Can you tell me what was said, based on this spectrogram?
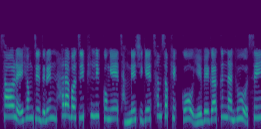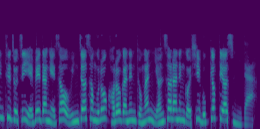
사월에 형제들은 할아버지 필립공의 장례식에 참석했고 예배가 끝난 후 세인트 조지 예배당에서 윈저 성으로 걸어가는 동안 연설하는 것이 목격되었습니다.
